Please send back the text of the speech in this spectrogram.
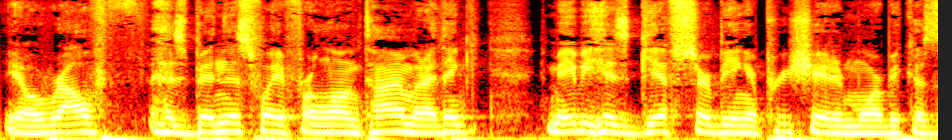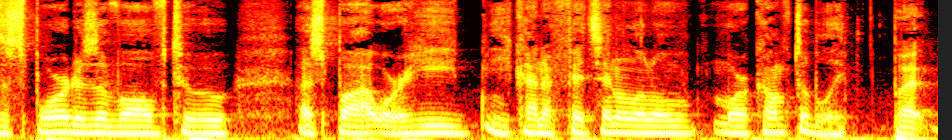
you know, Ralph has been this way for a long time, but I think maybe his gifts are being appreciated more because the sport has evolved to a spot where he he kind of fits in a little more comfortably. But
